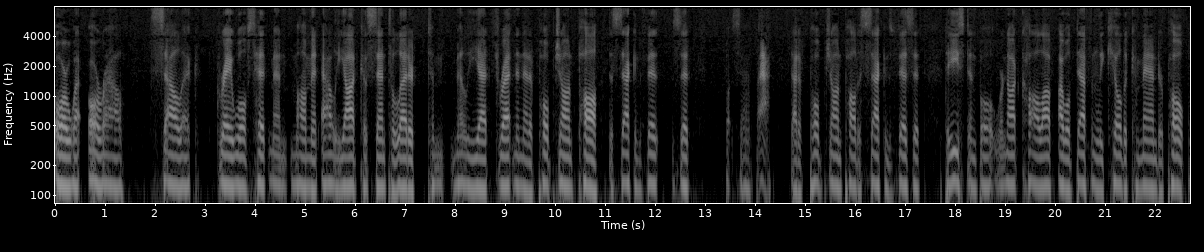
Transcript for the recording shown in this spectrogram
Oral Salik, Grey Wolf's hitman Mohammed Ali sent a letter to Milliyet threatening that if Pope John Paul II visit uh, that if Pope John Paul II's visit to Istanbul were not called off, I will definitely kill the commander pope.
